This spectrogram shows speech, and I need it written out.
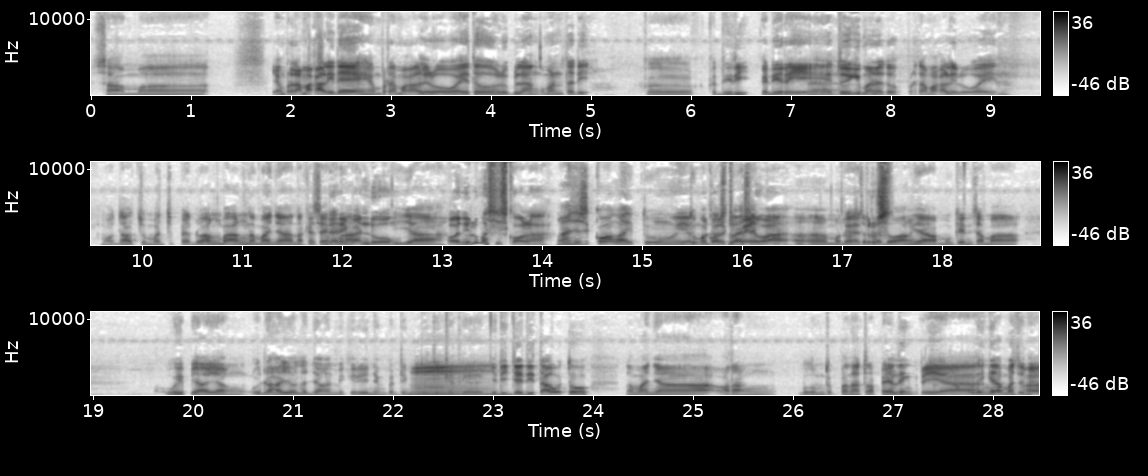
Sama Yang pertama kali deh, yang pertama kali lu away itu lu bilang ke mana tadi? ke Kediri. Kediri. Nah. Itu gimana tuh pertama kali lu away? itu? Modal cuma cepet doang bang, namanya anak SMA. Dari Bandung. Iya. Oh, ini lu masih sekolah. Masih sekolah itu. Oh, iya, itu modal kelas 2 cepet SMA. doang. Heeh, modal Ya, cepet terus? doang ya mungkin sama WIP ya yang udah ayo lah jangan mikirin yang penting beli Hmm. tiket ke- Jadi jadi tahu tuh namanya orang belum pernah traveling, Iya. traveling ya maksudnya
